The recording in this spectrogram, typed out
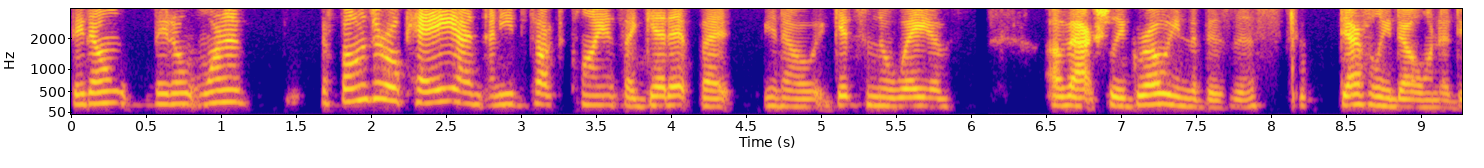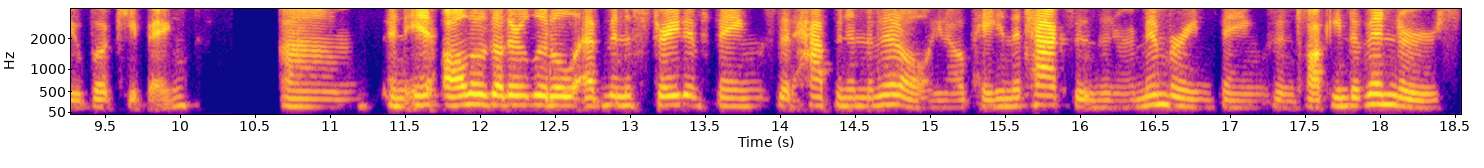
They don't. They don't want to. The phones are okay. I, I need to talk to clients. I get it, but you know, it gets in the way of of actually growing the business. Definitely don't want to do bookkeeping um, and it, all those other little administrative things that happen in the middle, you know, paying the taxes and remembering things and talking to vendors.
